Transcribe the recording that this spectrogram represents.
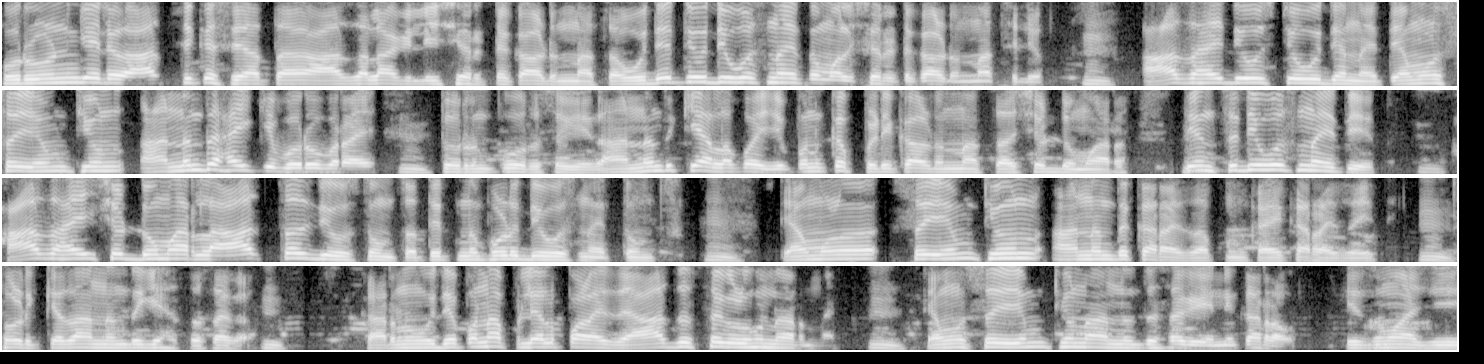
हुरळून गेले आजची कशी आता आज लागली शर्ट काढून नाचा. उद्या तो दिवस नाही तुम्हाला शर्ट काढून नाचले. हम्म. आज आहे दिवस ते उद्या नाही. त्यामुळे संयम ठेवून आनंद आहे की बरोबर आहे. तरुण पोरं सगळे. आनंद केला पाहिजे पण कपडे काढून नाचा शेड्डू मारा. त्यांचं दिवस नाही ते. आज आहे शेड्डू मारला आजचाच दिवस तुमचा. तिथनं पुढे दिवस नाही तुमचं. हम्म. त्यामुळं संयम ठेवून आनंद करायचा आपण काय करायचं. हम्म. थोडक्यात आनंद घ्यायचा सगळा. कारण उद्या पण आपल्याला पळायचं आहे. आजच सगळं होणार नाही. त्यामुळे संयम ठेवून आनंद सगळ्यांनी करावा. हीच माझी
